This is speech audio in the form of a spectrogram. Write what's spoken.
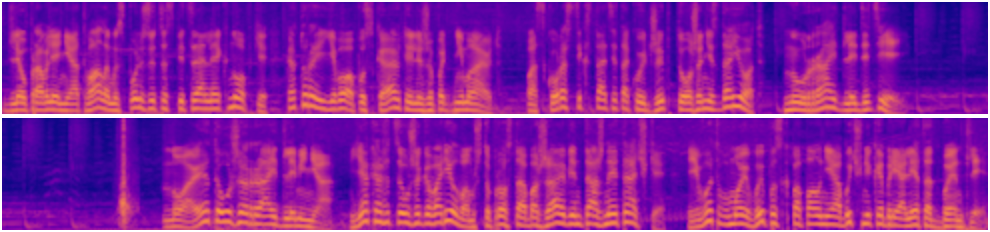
Для управления отвалом используются специальные кнопки, которые его опускают или же поднимают. По скорости, кстати, такой джип тоже не сдает. Ну, рай для детей. Ну а это уже рай для меня. Я, кажется, уже говорил вам, что просто обожаю винтажные тачки. И вот в мой выпуск попал необычный кабриолет от Bentley.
